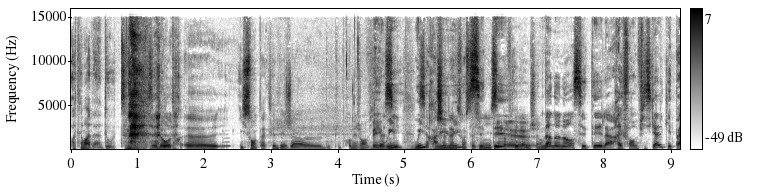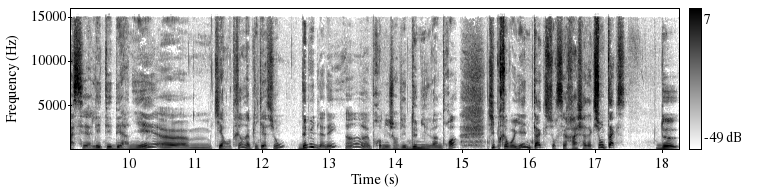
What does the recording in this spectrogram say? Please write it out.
Ôtez-moi d'un doute, et l'autre, euh, ils sont taxés déjà euh, depuis le 1er janvier. Ben oui, oui, c'est rachat d'actions aux États-Unis, c'est pas Non, non, non, c'était la réforme fiscale qui est passée à l'été dernier, qui est entrée en application début de l'année, hein, 1er janvier 2023, qui prévoyait une taxe sur ces rachats d'actions, taxe de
